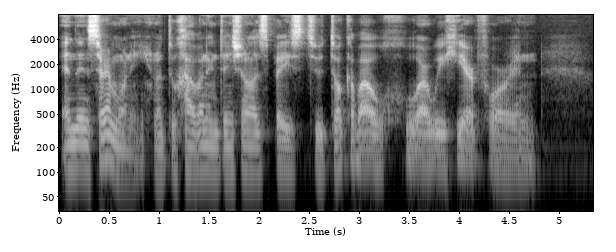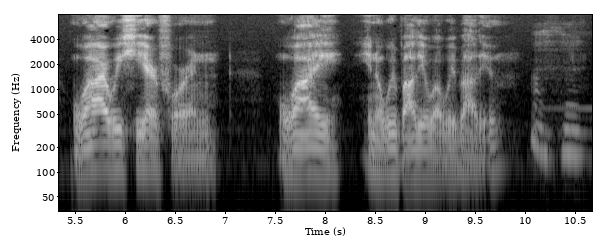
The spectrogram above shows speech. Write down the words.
and then ceremony, you know, to have an intentional space to talk about who are we here for and why are we here for and why, you know, we value what we value. Mm-hmm.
